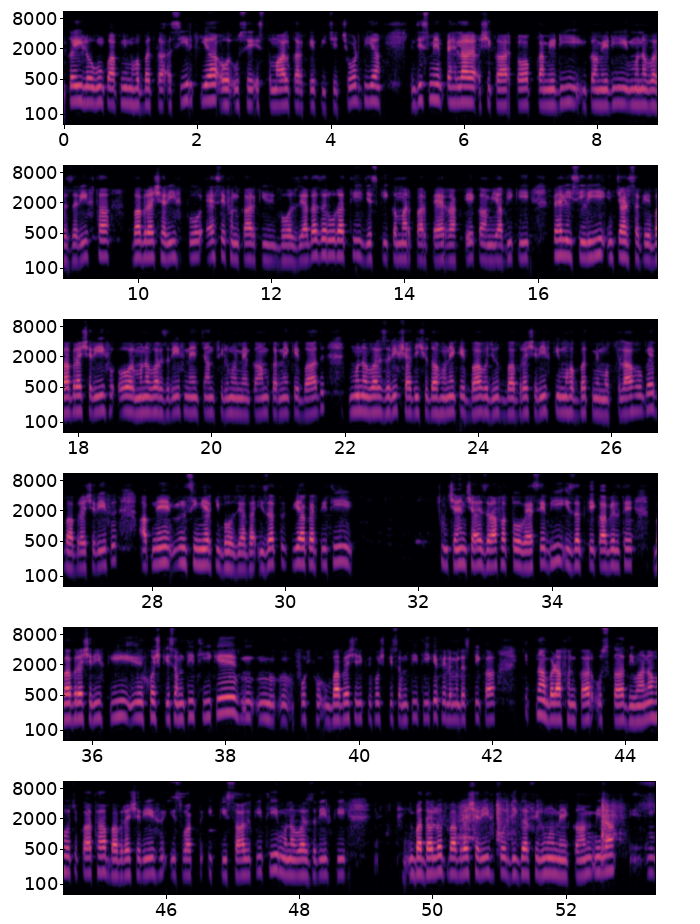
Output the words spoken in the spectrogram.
कई लोगों को अपनी मोहब्बत का असीर तस्वीर किया और उसे इस्तेमाल करके पीछे छोड़ दिया, जिसमें पहला शिकार top comedy comedy Munawar Zarif था। बाबरा शरीफ को ऐसे फ़नकार की बहुत ज़्यादा ज़रूरत थी, जिसकी कमर पर पैर रख के कामयाबी की पहली सीढ़ी चढ़ सके। बाबरा शरीफ और मुनवर ज़रीफ़ ने चंद फ़िल्मों में काम करने के बाद मुनवर ज़रीफ़ शादीशुदा होने के बावजूद बाबरा शरीफ की मोहब्बत में मुबतला हो गए। बाबरा शरीफ अपने सीनियर की बहुत ज़्यादा इज़्ज़त किया करती थी। शहनशाह ज़राफ़त तो वैसे भी इज़्ज़त के काबिल थे। बाबरा शरीफ की खुशकस्मती थी कि बाबरा शरीफ की खुशकस्मती थी कि फ़िल्म इंडस्ट्री का इतना बड़ा फ़नकार उसका दीवाना हो चुका था। बाबरा शरीफ इस वक्त 21 साल की थी। मुनवर ज़रीफ़ की बदौलत बाबरा शरीफ को दीगर फ़िल्मों में काम मिला।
